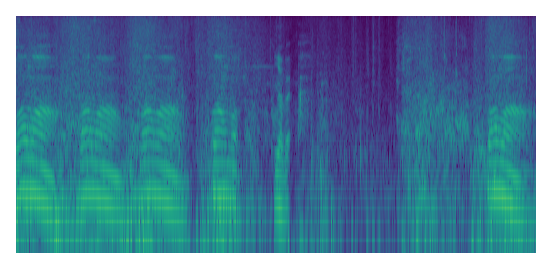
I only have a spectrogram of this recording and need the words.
ワンワンワンワンワンワンワンワン。やべ。ワンワン。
